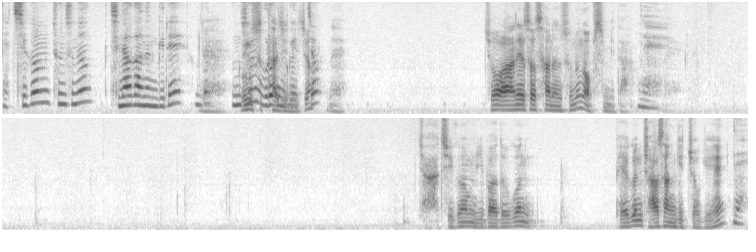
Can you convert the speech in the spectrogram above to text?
네, 지금 둔수는 지나가는 길에 한번 네. 응수를 응수타진이죠. 물어보겠죠? 네. 저 안에서 사는 수는 없습니다. 네. 자, 지금 이 바둑은 백은 좌상기 쪽에 네.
